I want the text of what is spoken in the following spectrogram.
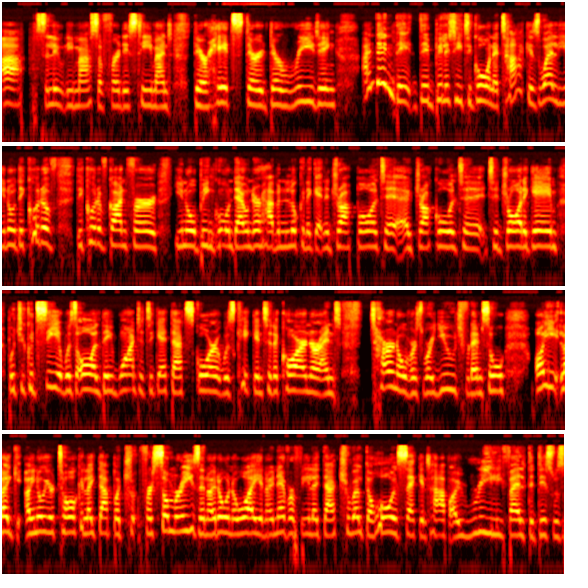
absolutely massive for this team and their hits, their their reading, and then the the ability to go and attack as well. You know, they could have they could have gone for you know being going down there, having looking at getting a drop ball to a drop goal to to draw the game, but you could see it was all they wanted to get that score. It was kicking to the corner and turnovers were huge for them. So I like I know you're talking like that, but tr- for some reason I don't know why, and I never feel like that throughout the whole second half. I really felt that this was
